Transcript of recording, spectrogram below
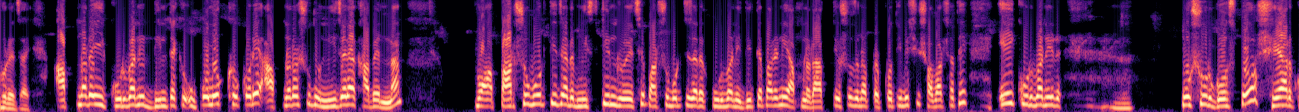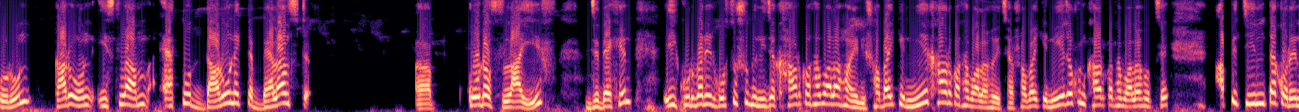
ধরে যায়। আপনারা এই কুরবানির দিনটাকে উপলক্ষ করে আপনারা শুধু নিজেরা খাবেন না পার্শ্ববর্তী যারা মিসকিন রয়েছে, পার্শ্ববর্তী যারা কুরবানি দিতে পারেনি, আপনার আত্মীয় স্বজন, আপনার প্রতিবেশী সবার সাথে এই কুরবানির পশুর গোস্ত শেয়ার করুন। কারণ ইসলাম এত দারুণ একটা ব্যালান্সড কোড অফ লাইফ যে দেখেন, এই কোরবানির গোস্ত শুধু নিজে খাওয়ার কথা বলা হয়নি, সবাইকে নিয়ে খাওয়ার কথা বলা হয়েছে। আর সবাইকে নিয়ে যখন খাওয়ার কথা বলা হচ্ছে, আপনি চিন্তা করেন,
